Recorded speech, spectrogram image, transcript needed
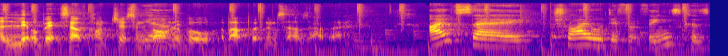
a little bit self-conscious and Yeah. vulnerable about putting themselves out there? Mm-hmm. I'd say try all different things because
